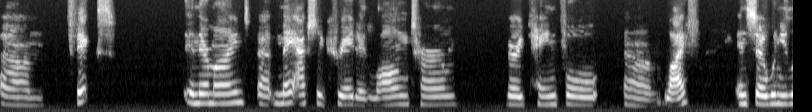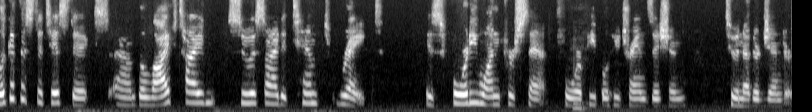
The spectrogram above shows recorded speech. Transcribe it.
um, fix in their mind uh, may actually create a long-term very painful um, life and so when you look at the statistics um, the lifetime suicide attempt rate is 41% for Hmm. people who transition to another gender.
